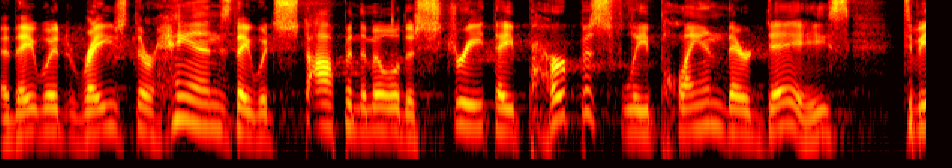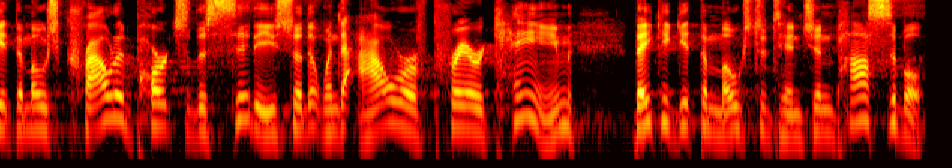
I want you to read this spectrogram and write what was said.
They would raise their hands, they would stop in the middle of the street. They purposefully planned their days to be at the most crowded parts of the city so that when the hour of prayer came, they could get the most attention possible.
